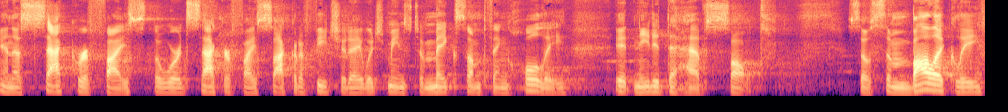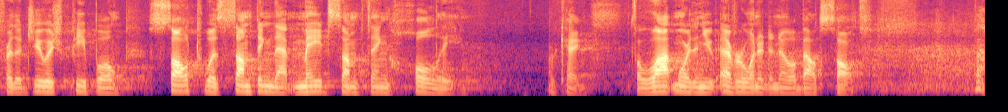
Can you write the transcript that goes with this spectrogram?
in a sacrifice, the word sacrifice, sacrificere, which means to make something holy, it needed to have salt. So, symbolically, for the Jewish people, salt was something that made something holy. Okay, it's a lot more than you ever wanted to know about salt. But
